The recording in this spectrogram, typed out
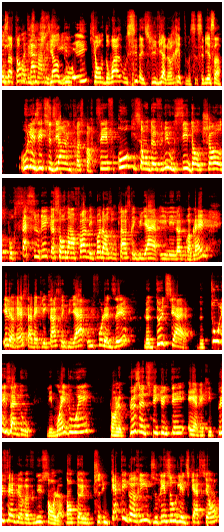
aux attentes des étudiants doués qui ont le droit aussi d'être suivis à leur rythme. C'est bien ça ou les étudiants ultrasportifs, ou qui sont devenus aussi d'autres choses pour s'assurer que son enfant n'est pas dans une classe régulière et il est là le problème, et le reste avec les classes régulières où il faut le dire, le deux tiers de tous les ados les moins doués, qui ont le plus de difficultés et avec les plus faibles revenus sont là. Donc, tu as une, une catégorie du réseau de l'éducation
